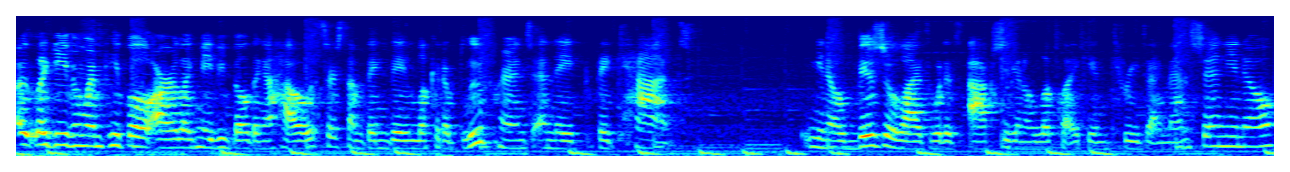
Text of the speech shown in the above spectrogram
Uh, like even when people are like maybe building a house or something, they look at a blueprint and they they can't you know visualize what it's actually going to look like in three dimension you know?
